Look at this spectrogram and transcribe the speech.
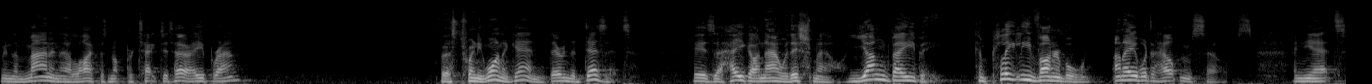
I mean, the man in her life has not protected her, Abraham. Verse 21 again, they're in the desert. Here's a Hagar now with Ishmael, young baby, completely vulnerable, unable to help themselves. And yet,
